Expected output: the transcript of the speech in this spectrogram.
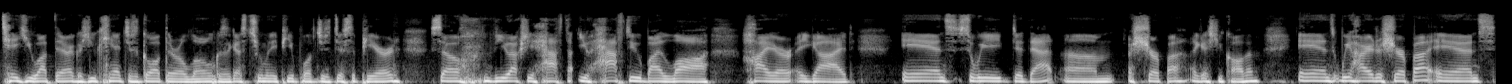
take you up there because you can't just go up there alone because I guess too many people have just disappeared. So you actually have to, you have to by law hire a guide. And so we did that, um, a Sherpa, I guess you call them. And we hired a Sherpa and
